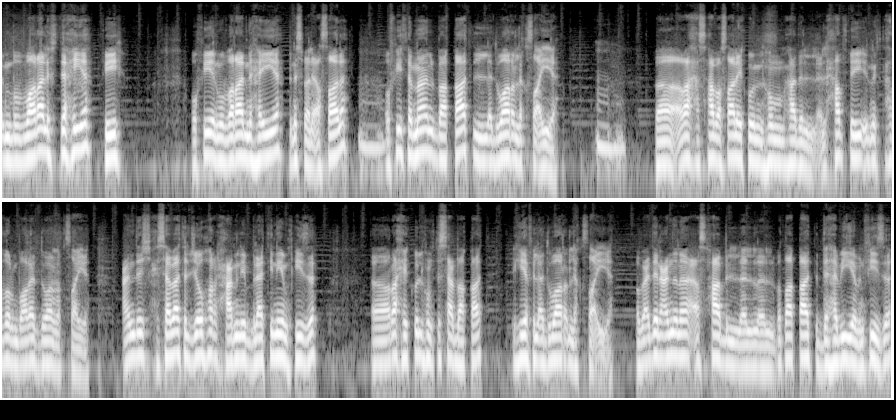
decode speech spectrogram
المباراة الافتتاحية فيه وفي المباراة النهائية بالنسبة لأصالة. مم. وفي ثمان باقات للأدوار الإقصائية. مم. فراح أصحاب أصالة يكون لهم هذا الحظ في إنك تحضر مباريات الدول الأقصائية. عندك حسابات الجوهر حاملين بلاتينيوم فيزا آه راح يكون لهم تسع باقات هي في الأدوار الأقصائية. وبعدين عندنا أصحاب البطاقات الذهبية من فيزا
